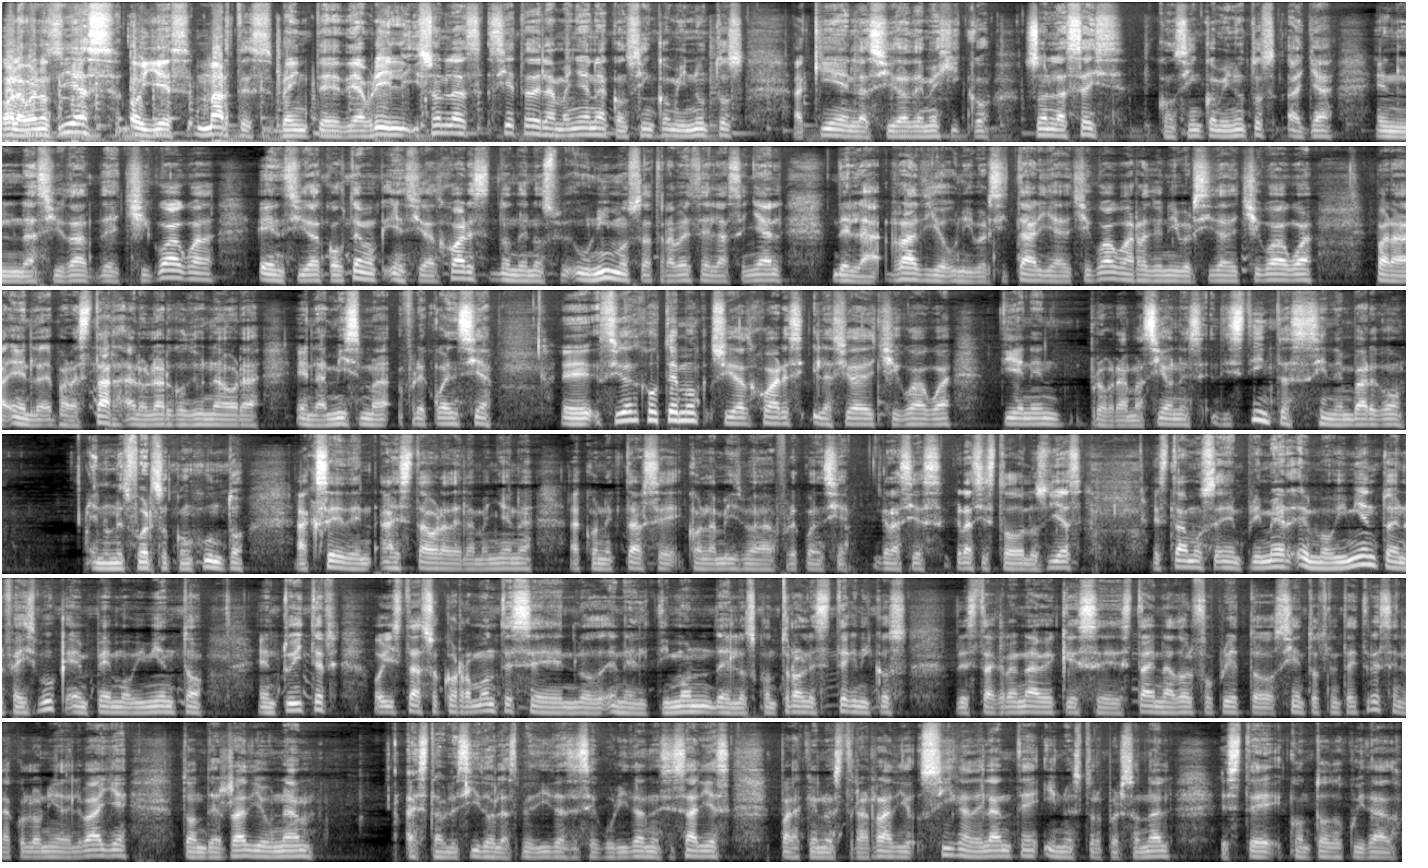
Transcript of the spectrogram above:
Hola, buenos días. Hoy es martes 20 de abril y son las 7 de la mañana con 5 minutos aquí en la Ciudad de México. Son las 6 con 5 minutos allá en la ciudad de Chihuahua, en Ciudad Cuauhtémoc y en Ciudad Juárez, donde nos unimos a través de la señal de la Radio Universitaria de Chihuahua, Radio Universidad de Chihuahua, para, para estar a lo largo de una hora en la misma frecuencia. Eh, ciudad Cuauhtémoc, Ciudad Juárez y la ciudad de Chihuahua tienen programaciones distintas, sin embargo, en un esfuerzo conjunto acceden a esta hora de la mañana a conectarse con la misma frecuencia. Gracias, gracias todos los días. Estamos en primer movimiento en Facebook, en P Movimiento en Twitter. Hoy está Socorro Montes en, en el timón de los controles técnicos de esta gran nave que se, está en Adolfo Prieto 133 en la colonia del Valle, donde Radio UNAM ha establecido las medidas de seguridad necesarias para que nuestra radio siga adelante y nuestro personal esté con todo cuidado.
